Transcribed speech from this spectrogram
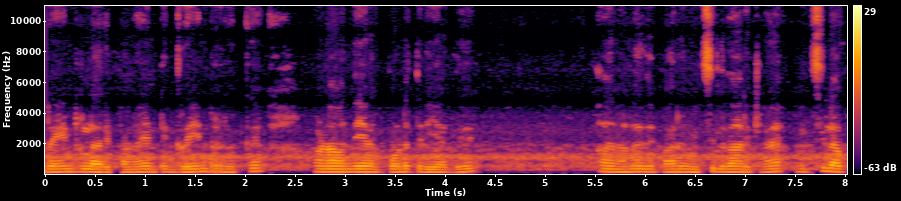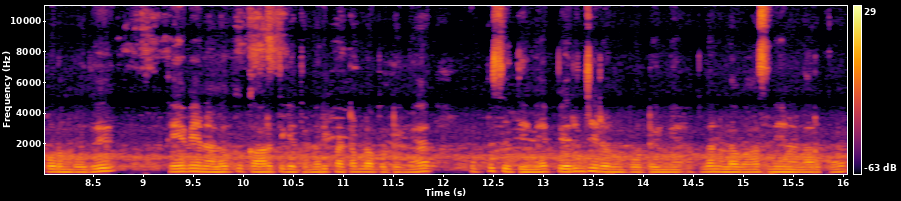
கிரைண்டரில் அரைப்பாங்க. என்கிட்ட கிரைண்டர் இருக்குது ஆனால் வந்து எனக்கு போட தெரியாது. அதனால் இது பாருங்கள் மிக்சியில் தான் அரைக்கிறேன். மிக்சியில் போடும்போது தேவையான அளவுக்கு காரத்துக்கு ஏற்ற மாதிரி பட்டை போட்டுங்க. உப்பு சேர்த்திங்க. பெருஞ்சீரகம் போட்டுங்க. அப்போ தான் நல்லா வாசனையாக நல்லாயிருக்கும்.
